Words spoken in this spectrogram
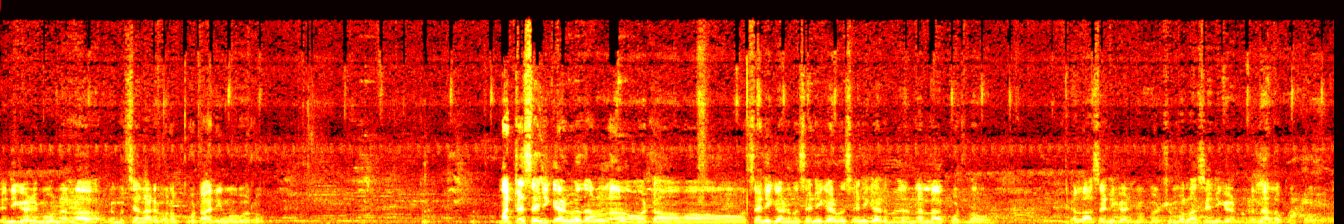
சனிக்கிழமையும் நல்லா விமர்சனம் நடைபெறும் கூட்டம் அதிகமாக வரும். மற்ற சனிக்கிழமை தானெல்லாம் சனிக்கிழமை சனிக்கிழமை சனிக்கிழமை நல்லா கூட்டம் தான் வரும். எல்லா சனிக்கிழமை வருஷமெல்லாம் சனிக்கிழமை நல்ல கூட்டம் வரும்.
